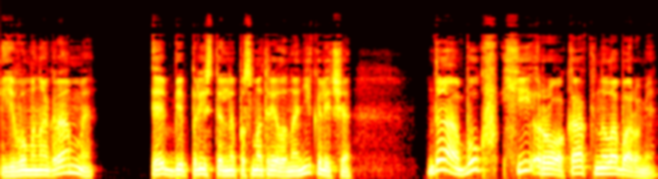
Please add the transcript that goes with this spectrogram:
Его монограммы? Эбби пристально посмотрела на Николича. Да, букв «хи-ро», как на лабаруме.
